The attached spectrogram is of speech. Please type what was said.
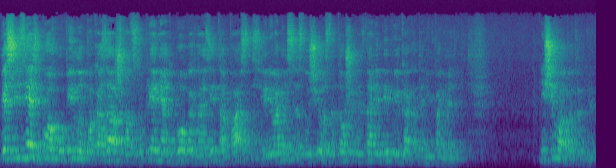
Если здесь Бог убил и показал, что отступление от Бога грозит опасность, и революция случилась на то, что не знали Библии, как это не понять? Ничего об этом нет.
